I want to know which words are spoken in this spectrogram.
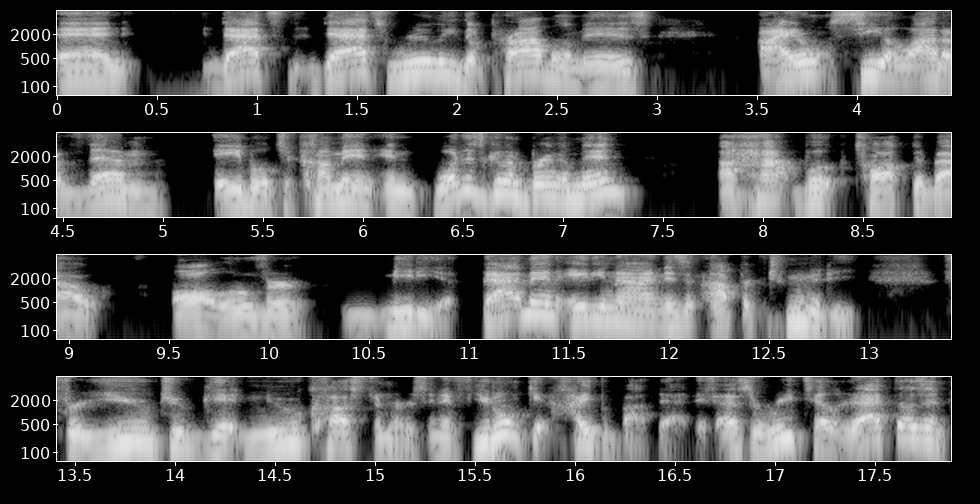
And that's that's really the problem is I don't see a lot of them able to come in. And what is going to bring them in? A hot book talked about all over media. Batman 89 is an opportunity for you to get new customers. And if you don't get hype about that, if as a retailer that doesn't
